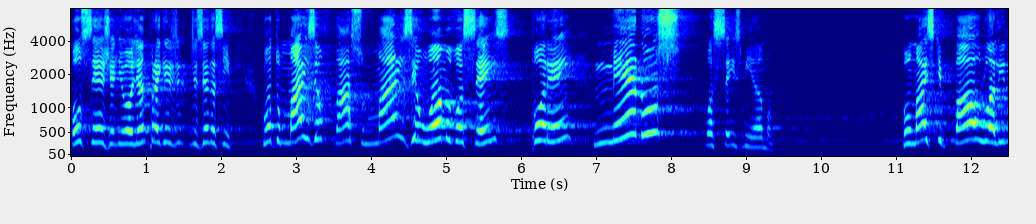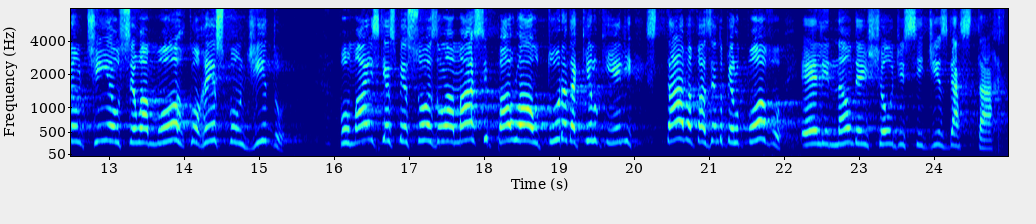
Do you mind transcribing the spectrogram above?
ou seja, ele olhando para a igreja dizendo assim: quanto mais eu faço, mais eu amo vocês, porém, menos vocês me amam. Por mais que Paulo ali não tinha o seu amor correspondido, por mais que as pessoas não amassem Paulo à altura daquilo que ele estava fazendo pelo povo, ele não deixou de se desgastar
